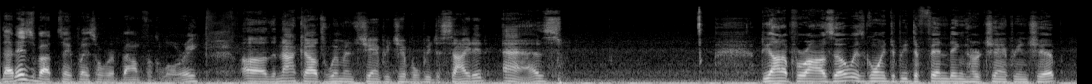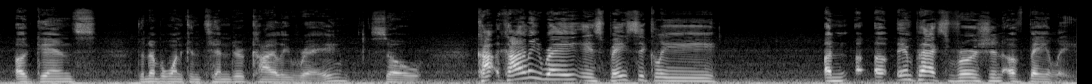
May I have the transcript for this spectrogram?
that is about to take place over at Bound for Glory. Uh, the Knockouts Women's Championship will be decided as Deonna Purrazzo is going to be defending her championship against the number one contender, Kylie Rae. So, Ky- Kylie Rae is basically an a, a Impact's version of Bayley,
